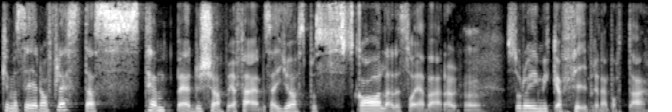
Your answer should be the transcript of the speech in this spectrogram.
kan man säga, de flesta s- tempe du köper i affären så här, görs på skalade sojabönor. Ja. Så då är mycket av fibrerna borta.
